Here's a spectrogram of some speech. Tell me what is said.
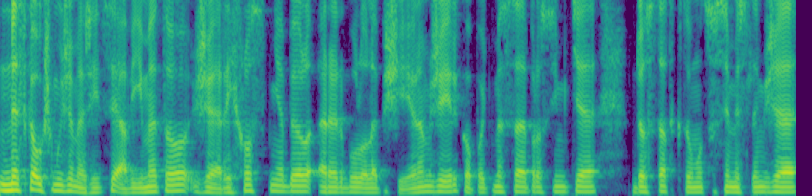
dneska už můžeme říci a víme to, že rychlostně byl Red Bull lepší. Jenomže Jirko, pojďme se prosím tě dostat k tomu, co si myslím, že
